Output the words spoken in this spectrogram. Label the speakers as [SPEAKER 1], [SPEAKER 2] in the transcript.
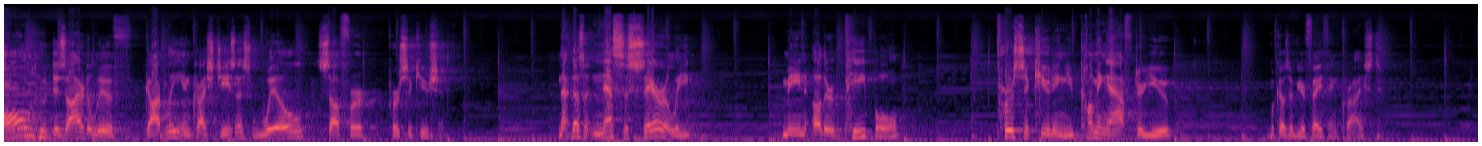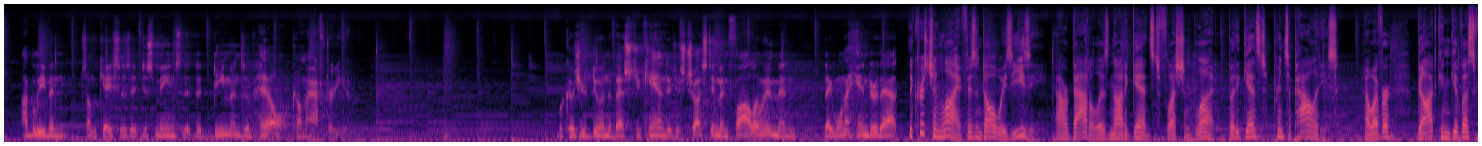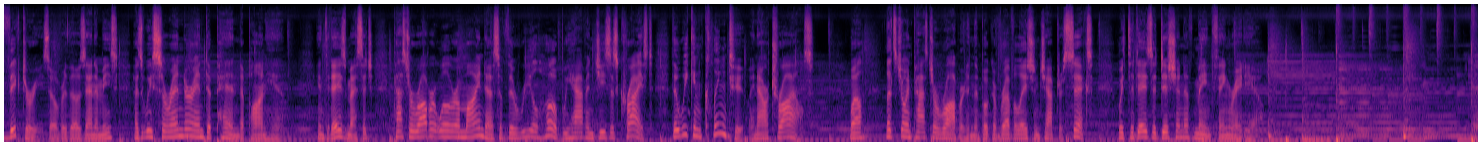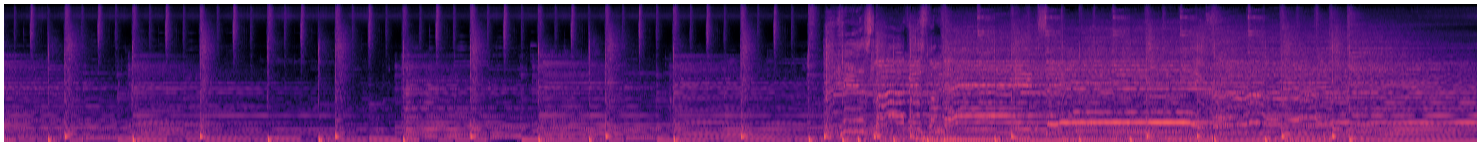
[SPEAKER 1] All who desire to live godly in Christ Jesus will suffer persecution. And that doesn't necessarily mean other people persecuting you, coming after you because of your faith in Christ. I believe in some cases it just means that the demons of hell come after you because you're doing the best you can to just trust Him and follow Him, and they want to hinder that.
[SPEAKER 2] The Christian life isn't always easy. Our battle is not against flesh and blood, but against principalities. However, God can give us victories over those enemies as we surrender and depend upon Him. In today's message, Pastor Robert will remind us of the real hope we have in Jesus Christ that we can cling to in our trials. Well, let's join Pastor Robert in the book of Revelation, chapter 6, with today's edition of Main Thing Radio.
